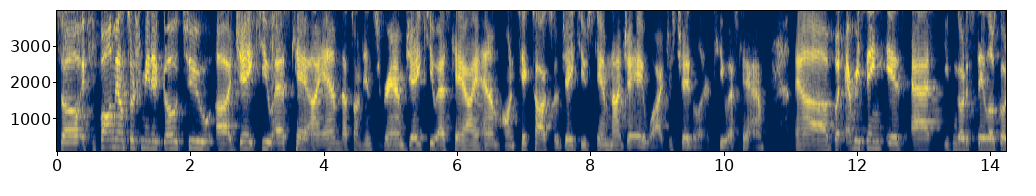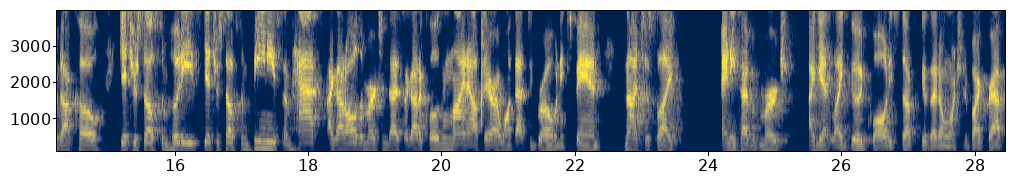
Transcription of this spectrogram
So if you follow me on social media, go to uh, JQSKIM. That's on Instagram. JQSKIM on TikTok. So JQSKIM, not J A Y, just J the letter Q S K I M. Uh, but everything is at, you can go to stayloco.co. Get yourself some hoodies, get yourself some beanies, some hats. I got all the merchandise. I got a clothing line out there. I want that to grow and expand. It's not just like any type of merch. I get like good quality stuff because I don't want you to buy crap.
